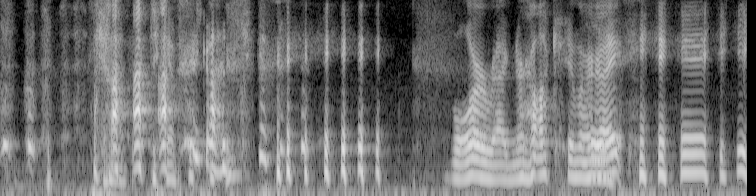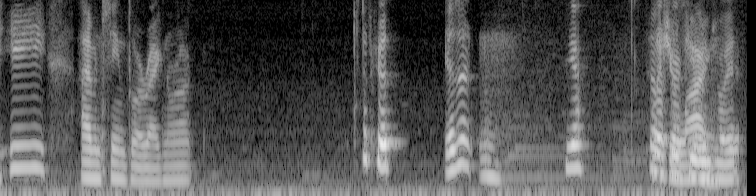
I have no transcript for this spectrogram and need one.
God damn it. God damn. War Ragnarok, am I right? I haven't seen Thor Ragnarok. That's good. Is it? Mm. Yeah. I feel Not sure you're if you enjoy it.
